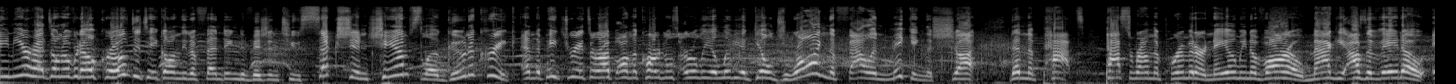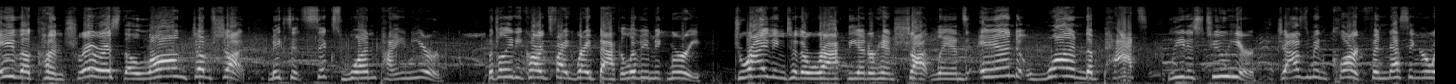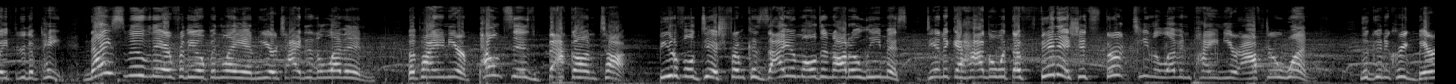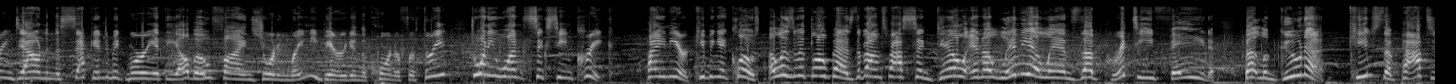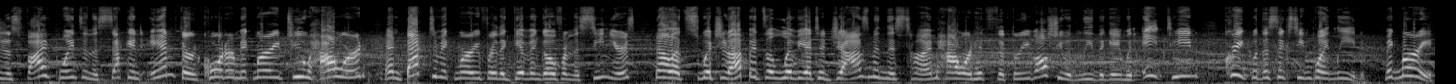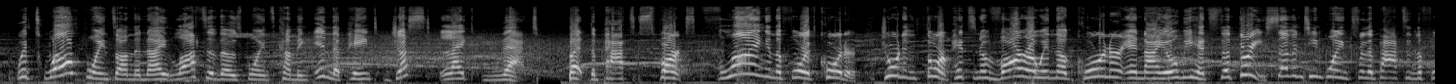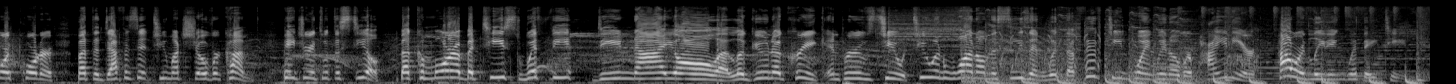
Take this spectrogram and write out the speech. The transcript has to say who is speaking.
Speaker 1: Pioneer heads on over to Elk Grove to take on the defending Division II section champs Laguna Creek. And the Patriots are up on the Cardinals early. Olivia Gill drawing the foul and making the shot. Then the Pats pass around the perimeter. Naomi Navarro, Maggie Azevedo, Ava Contreras, the long jump shot makes it 6-1 Pioneer. But the Lady Cards fight right back. Aliviyah McMurray driving to the rack. The underhand shot lands and one. The Pats lead is two here. Jasmine Clark finessing her way through the paint. Nice move there for the open lay-in. We are tied at 11. But Pioneer pounces back on top. Beautiful dish from Keziah Maldonado Lemus. Danica Hagle with the finish. It's 13-11 Pioneer after one. Laguna Creek bearing down in the second. McMurray at the elbow finds Jordan Ramey buried in the corner for three. 21-16 Creek. Pioneer keeping it close. Elizabeth Lopez, the bounce pass to Gill, and Olivia lands the pretty fade. But Laguna keeps the Pats to just five points in the second and third quarter. McMurray to Howard, and back to McMurray for the give and go from the seniors. Now let's switch it up. It's Aliviyah to Jasmine this time. Howard hits the three ball. She would lead the game with 18. Creek with a 16 point lead. McMurray with 12 points on the night. Lots of those points coming in the paint, just like that. But the Pats sparks flying in the fourth quarter. Jordan Thorpe hits Navarro in the corner, and Naomi hits the three. 17 points for the Pats in the fourth quarter, but the deficit too much to overcome. Patriots with the steal, but Kimora Batiste with the denial. Laguna Creek improves to 2 and 1 on the season with the 15 point win over Pioneer. Howard leading with 18.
